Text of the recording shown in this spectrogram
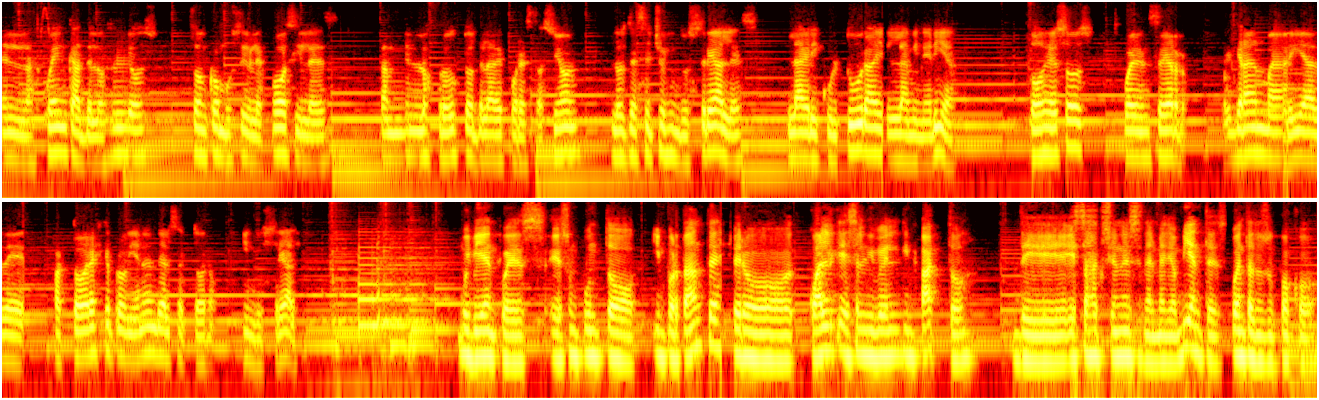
en las cuencas de los ríos, son combustibles fósiles, también los productos de la deforestación, los desechos industriales, la agricultura y la minería. Todos esos pueden ser gran mayoría de factores que provienen del sector industrial. Muy bien, pues es un punto importante, pero ¿cuál es el nivel de impacto de estas acciones en el medio ambiente. Cuéntanos un poco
